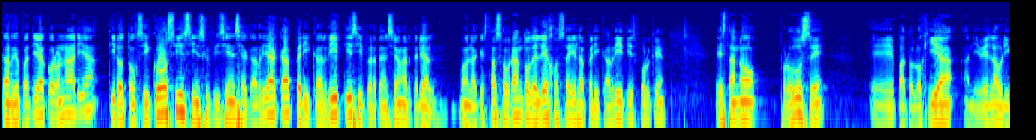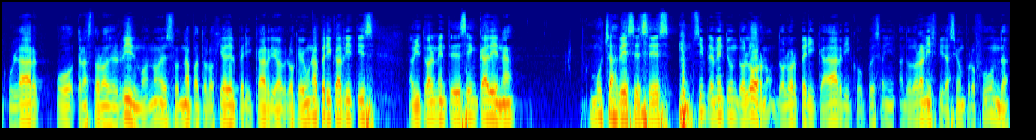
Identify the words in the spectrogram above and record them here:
Cardiopatía coronaria, tirotoxicosis, insuficiencia cardíaca, pericarditis, hipertensión arterial. Bueno, la que está sobrando de lejos ahí es la pericarditis porque esta no produce eh, patología a nivel auricular o trastorno del ritmo, ¿no? Es una patología del pericardio. Lo que una pericarditis habitualmente desencadena muchas veces es simplemente un dolor, ¿no? Dolor pericárdico, pues dolor a la inspiración profunda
